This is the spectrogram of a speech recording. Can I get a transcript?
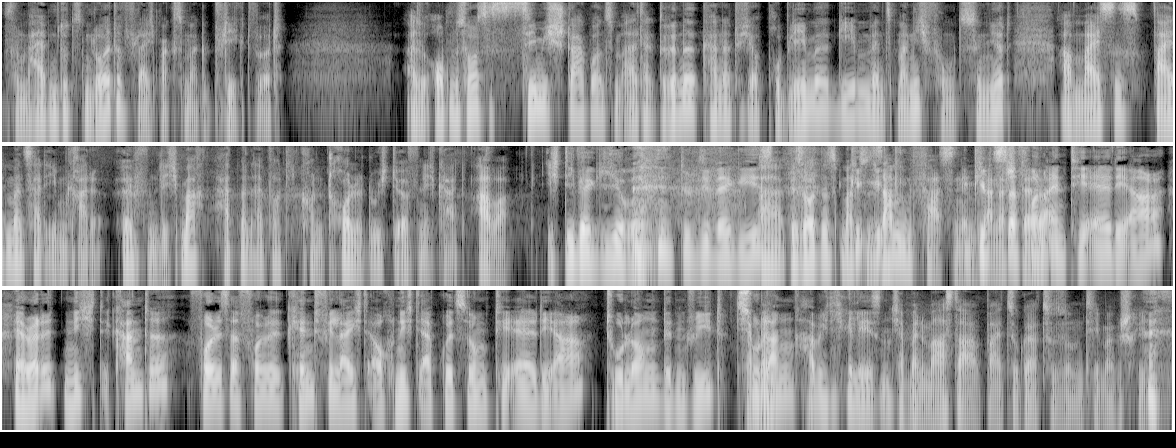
von einem halben Dutzend Leute vielleicht maximal gepflegt wird. Also Open Source ist ziemlich stark bei uns im Alltag drinne, kann natürlich auch Probleme geben, wenn es mal nicht funktioniert. Aber meistens, weil man es halt eben gerade öffentlich macht, hat man einfach die Kontrolle durch die Öffentlichkeit. Aber ich divergiere. Du divergierst. äh, wir sollten es mal zusammenfassen. Gibt es davon ein TLDR? Wer Reddit nicht kannte vor dieser Folge, kennt vielleicht auch nicht die Abkürzung TLDR. Too long, didn't read. Ich Zu hab lang, habe ich nicht gelesen. Ich habe meine Masterarbeit sogar zu so einem Thema geschrieben.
